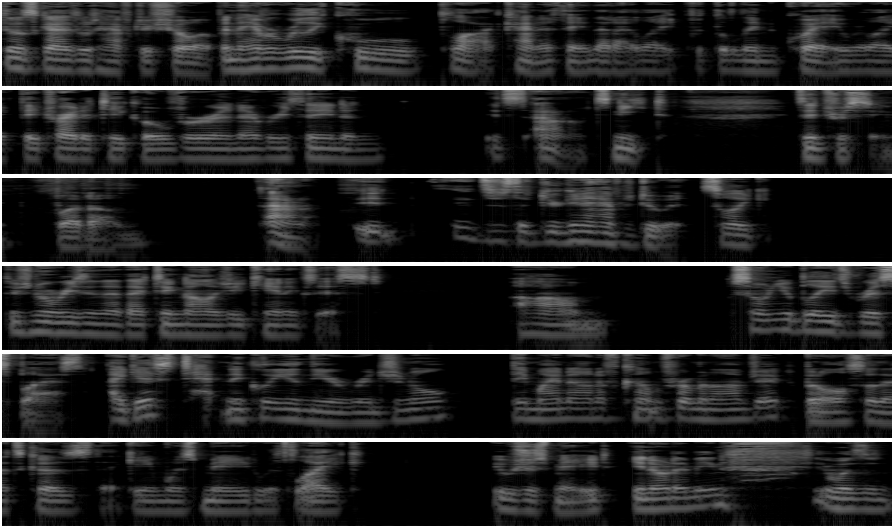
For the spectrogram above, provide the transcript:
those guys would have to show up, and they have a really cool plot kind of thing that I like with the Lin Kuei, where like they try to take over and everything, and it's I don't know, it's neat, it's interesting, but um, I don't know, it it's just like you're gonna have to do it. So like, there's no reason that that technology can't exist. Um, Sonya Blade's wrist blast. I guess technically in the original they might not have come from an object, but also that's because that game was made with like it was just made. You know what I mean? it wasn't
